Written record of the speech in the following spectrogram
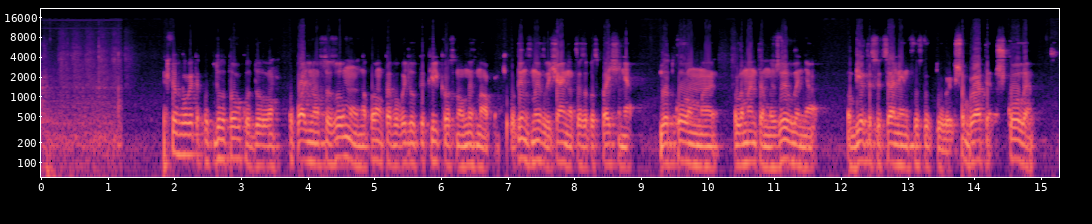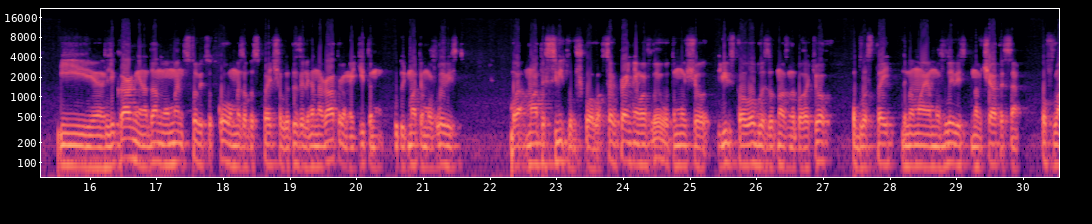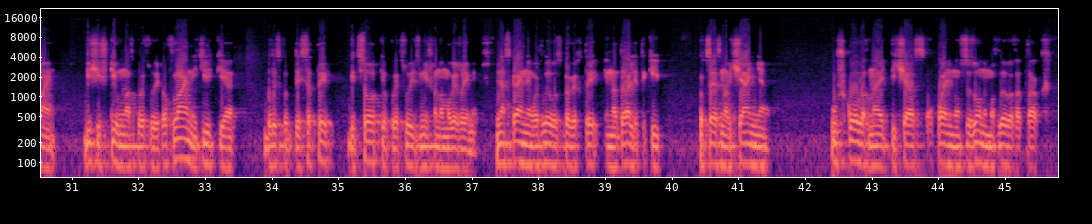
Якщо говорити про підготовку до опального сезону, напевно, треба виділити кілька основних напрямків. Один з них, звичайно, це забезпечення додатковими елементами живлення об'єкти соціальної інфраструктури. Якщо брати школи і лікарні, на даний момент 100% ми забезпечили дизель-генераторами, діти будуть мати можливість мати світло в школах. Це вкрай важливо, тому що Львівська область одна з небагатьох областей, де ми маємо можливість навчатися офлайн. Більшість шкіл у нас працюють офлайн, і тільки близько 10% працюють в змішаному режимі. Для нас крайне важливо зберегти і надалі такий процес навчання у школах навіть під час опального сезону можливих атак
